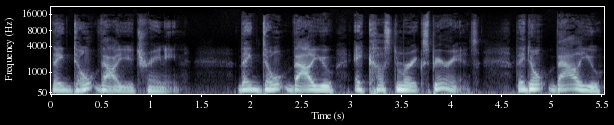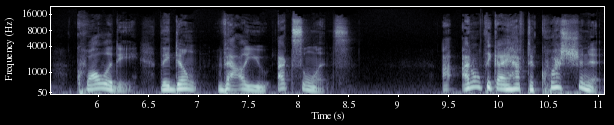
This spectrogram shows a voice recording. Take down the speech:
they don't value training. They don't value a customer experience. They don't value quality. They don't value excellence. I, don't think I have to question it.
